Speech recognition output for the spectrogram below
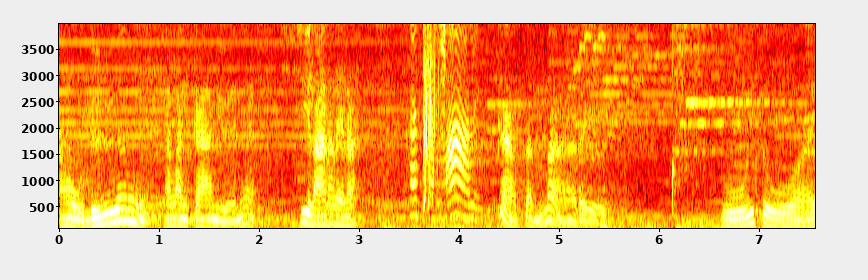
เอาเรื่องอลังการอยู่นะเนี่ย ชื่อร้านอะไรนะ คาสมาเรกาสันมาเรหูยสวย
